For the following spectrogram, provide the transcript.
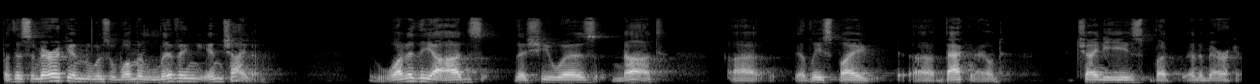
but this American was a woman living in China. What are the odds that she was not, uh, at least by uh, background, Chinese but an American?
